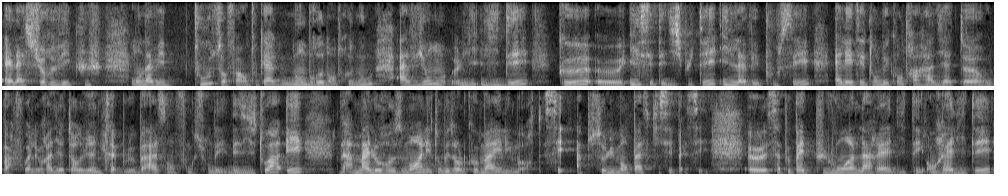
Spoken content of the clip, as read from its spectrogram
elle a survécu. On avait enfin en tout cas nombreux d'entre nous, avions l'idée que euh, il s'était disputé, il l'avait poussé, elle était tombée contre un radiateur ou parfois le radiateur devient une table basse en fonction des, histoires et bah, malheureusement elle est tombée dans le coma et elle est morte. C'est absolument pas ce qui s'est passé. Euh, ça peut pas être plus loin de la réalité. En réalité,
